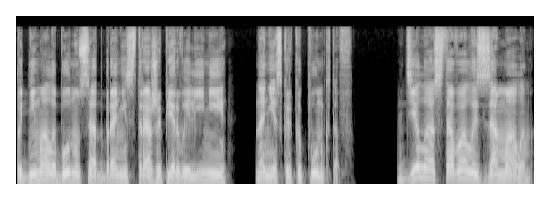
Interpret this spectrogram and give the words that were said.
поднимала бонусы от брони стража первой линии на несколько пунктов. Дело оставалось за малым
